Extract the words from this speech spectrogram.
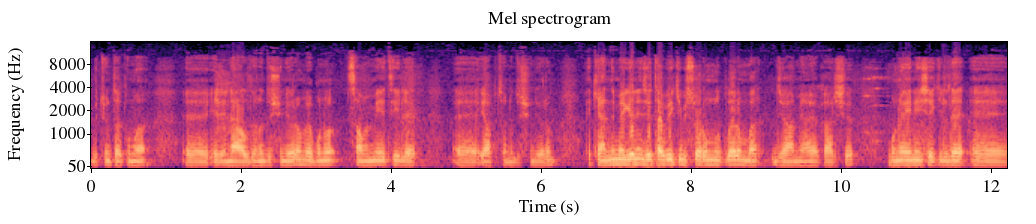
Bütün takımı e, eline aldığını düşünüyorum ve bunu samimiyetiyle e, yaptığını düşünüyorum. E, kendime gelince tabii ki bir sorumluluklarım var camiaya karşı. Bunu en iyi şekilde e,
